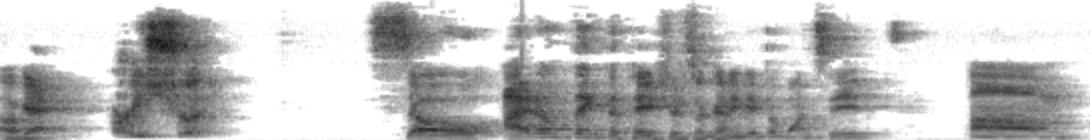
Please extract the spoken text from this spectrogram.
Okay. or he should. So I don't think the Patriots are going to get the one seed. Um,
